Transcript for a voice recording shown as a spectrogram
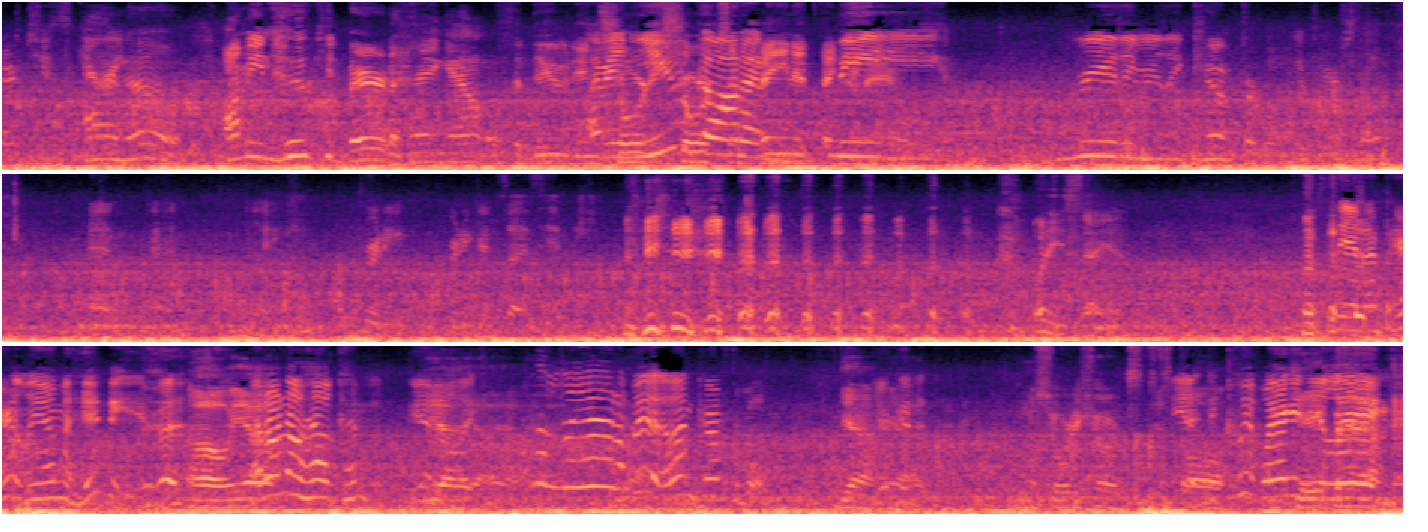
they're too scary. I know. I mean, who could bear to hang out with a dude in I mean, shorty you shorts gotta and painted be fingernails? really, really comfortable with yourself, and and like pretty, pretty good size hippie. what are you saying? Saying apparently I'm a hippie, but Oh yeah. I don't know how come. You know, Yeah, like yeah, yeah. I'm a little bit uncomfortable. Yeah. You're good at that. My shorty shorts just Yeah, all quit wagging your leg.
